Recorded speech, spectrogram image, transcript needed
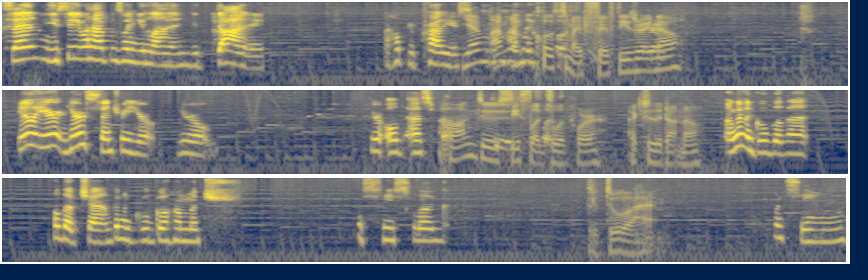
Sen, you see what happens when you lie? You die. I hope you're proud of yourself. Yeah, I'm, I'm like close to my 50s right now. You know, you're you're a century. You're you're old. You're old as How long do sea slugs live for? Actually, I don't know. I'm gonna Google that. Hold up, chat. I'm gonna Google how much a sea slug. The Dullahan. Let's see. Oh,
